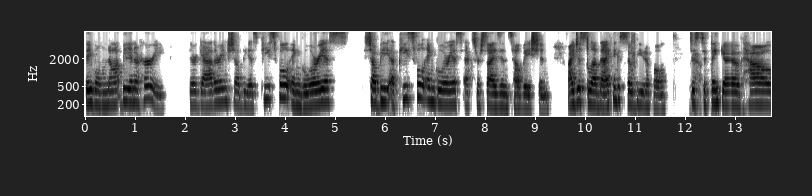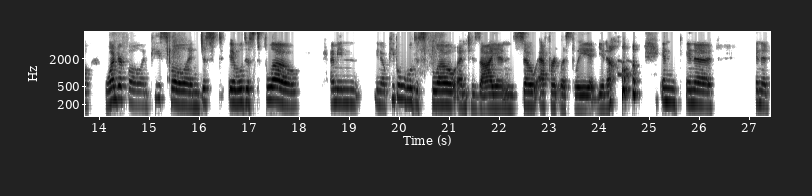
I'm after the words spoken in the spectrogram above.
they will not be in a hurry. Their gathering shall be as peaceful and glorious, shall be a peaceful and glorious exercise in salvation. I just love that. I think it's so beautiful just to think of how wonderful and peaceful and just it will just flow. I mean, you know, people will just flow unto Zion so effortlessly, you know, in in a in a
